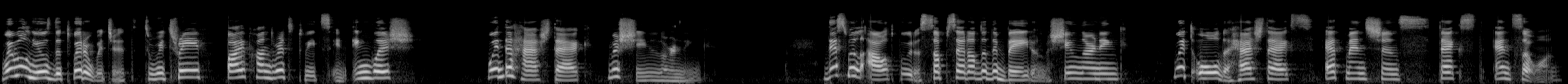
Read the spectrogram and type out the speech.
We will use the Twitter widget to retrieve 500 tweets in English with the hashtag machine learning. This will output a subset of the debate on machine learning with all the hashtags, at mentions, text, and so on.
